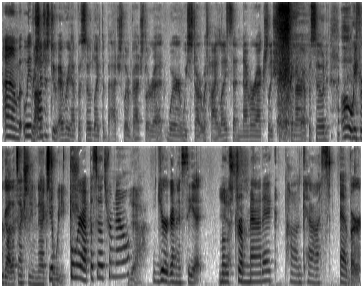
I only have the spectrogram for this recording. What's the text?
Um, we've We all should just do every episode like The Bachelor, Bachelorette, where we start with highlights that never actually show up in our episode. Oh, we forgot. That's actually next week. four episodes from now. Yeah. you're gonna see it. Most Yes. dramatic podcast ever.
